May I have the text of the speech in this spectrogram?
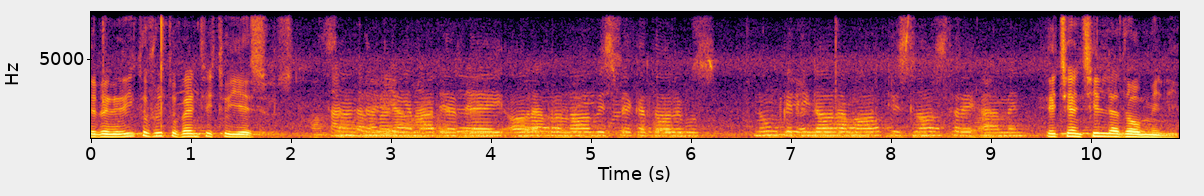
e benedicto frutto ventris tu, Iesus. Santa Maria, Mater Dei, ora pro nobis peccatoribus, nunc et in hora mortis nostre. Amen. Ecce ancilla Domini.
